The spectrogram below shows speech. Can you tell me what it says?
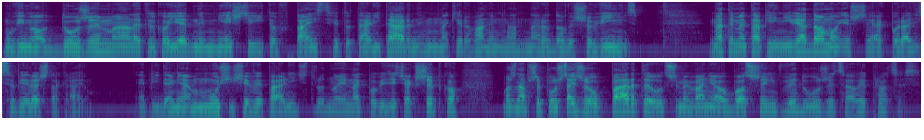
Mówimy o dużym, ale tylko jednym mieście i to w państwie totalitarnym, nakierowanym na narodowy szowinizm. Na tym etapie nie wiadomo jeszcze, jak poradzi sobie reszta kraju. Epidemia musi się wypalić, trudno jednak powiedzieć jak szybko. Można przypuszczać, że uparte utrzymywanie obostrzeń wydłuży cały proces.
